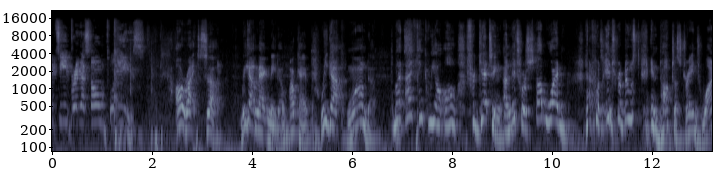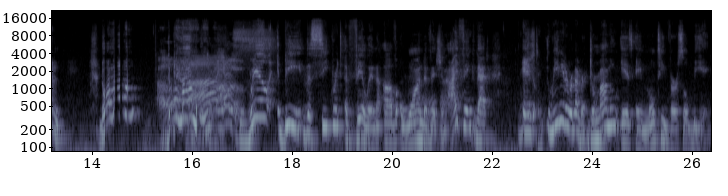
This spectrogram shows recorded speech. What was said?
MT, bring us home, please. All right, so we got Magneto. Okay, we got Wanda. But I think we are all forgetting a little someone that was introduced in Doctor Strange 1. Dormammu. Oh, Dormammu Dormammu. Ah, will be the secret villain of WandaVision. I think that. And we need to remember, Dormammu is a multiversal being,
